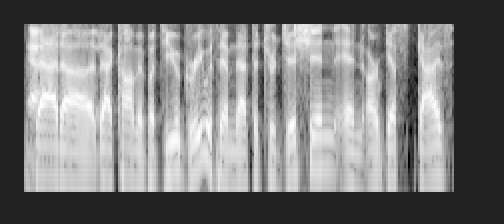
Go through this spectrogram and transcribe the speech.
that uh, that comment. But do you agree with him that the tradition and our guess guys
